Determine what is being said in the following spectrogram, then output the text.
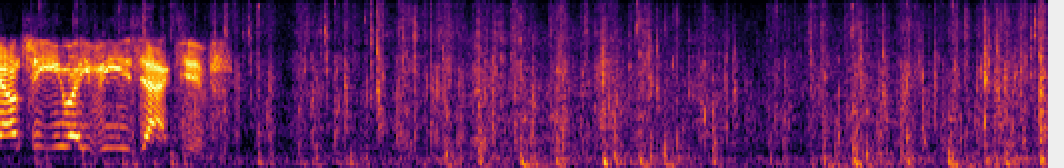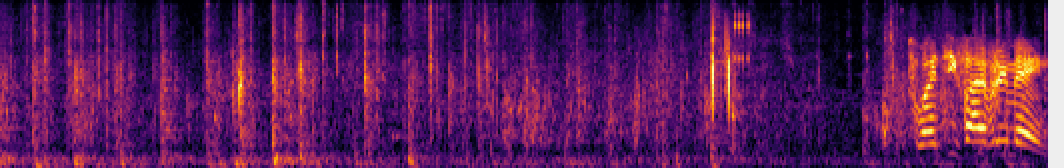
Counter UAV is active. Twenty-five remain.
